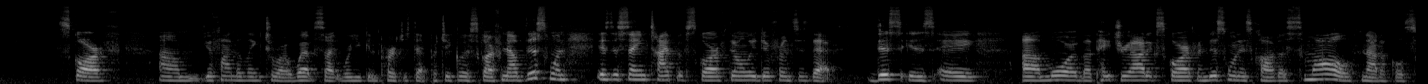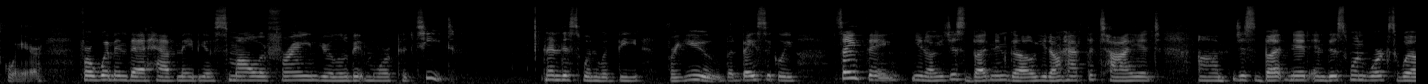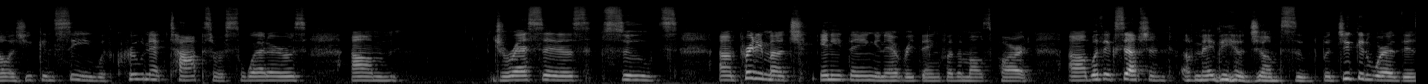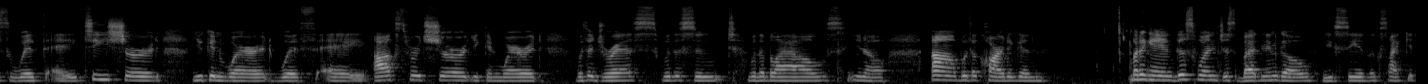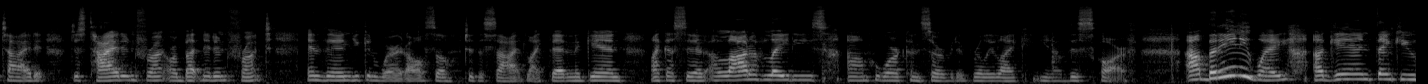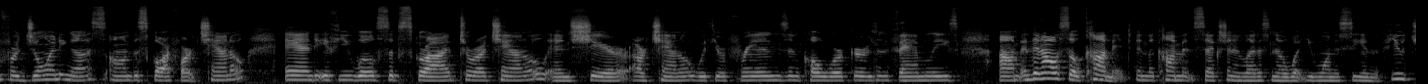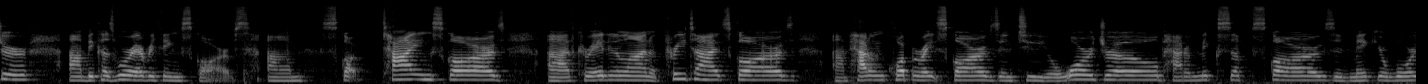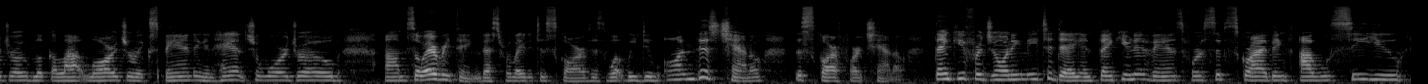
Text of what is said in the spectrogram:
scarf. Um, you'll find the link to our website where you can purchase that particular scarf. Now this one is the same type of scarf. The only difference is that this is a uh, more of a patriotic scarf, and this one is called a small nautical square. For women that have maybe a smaller frame, you're a little bit more petite, then this one would be for you. But basically, same thing, you know, you just button and go. You don't have to tie it, um, just button it. And this one works well, as you can see, with crew neck tops or sweaters, um, dresses, suits, um, pretty much anything and everything for the most part, uh, with the exception of maybe a jumpsuit. But you can wear this with a t-shirt. You can wear it with a Oxford shirt. You can wear it with a dress, with a suit, with a blouse, you know, uh, with a cardigan. But again, this one, just button and go. You see it looks like you tied it. Just tie it in front or button it in front. And then you can wear it also to the side like that. And again, like I said, a lot of ladies um, who are conservative really like, you know, this scarf. Uh, but anyway, again, thank you for joining us on the Scarf Art channel. And if you will subscribe to our channel and share our channel with your friends and coworkers and families. Um, and then also comment in the comment section and let us know what you want to see in the future um, because we're everything scarves. Um, scar tying scarves. Uh, I've created a line of pre-tied scarves, um, how to incorporate scarves into your wardrobe, how to mix up scarves and make your wardrobe look a lot larger, expanding, enhance your wardrobe. Um, so everything that's related to scarves is what we do on this channel, the Scarf Art channel. Thank you for joining me today and thank you in advance for subscribing. I will see you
